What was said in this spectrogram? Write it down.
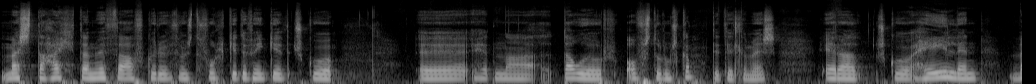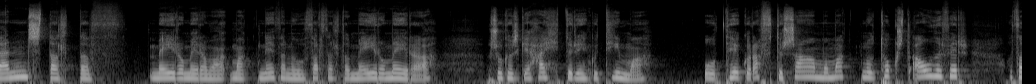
mesta hættan við það af hverju þú veist, fólk getur fengið sko uh, hérna, dáður ofstúrum skamti til dæmis er að sko heilin venst alltaf meira og meira ma- magni þannig að þú þarft alltaf meira og meira. Og svo kannski hættur í einhver tíma og tekur aftur sama magn og tókst áður fyrr og þá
